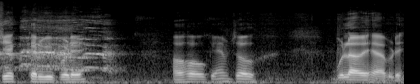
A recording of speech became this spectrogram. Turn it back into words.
ચેક કરવી પડે. હો કેમ છો? બોલાવે છે આપણે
